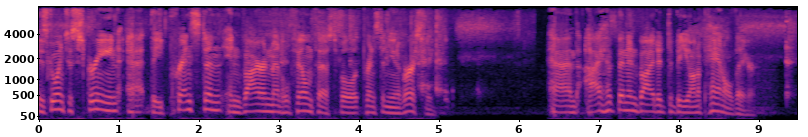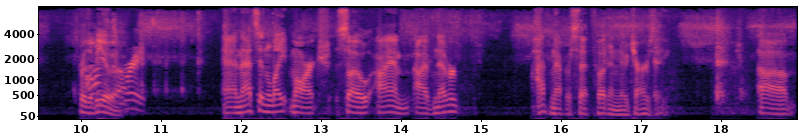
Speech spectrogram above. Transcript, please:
is going to screen at the Princeton Environmental Film Festival at Princeton University, and I have been invited to be on a panel there for the Awesome. viewing, Great. and that's in late March. So I am I've never I've never set foot in New Jersey. Um,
